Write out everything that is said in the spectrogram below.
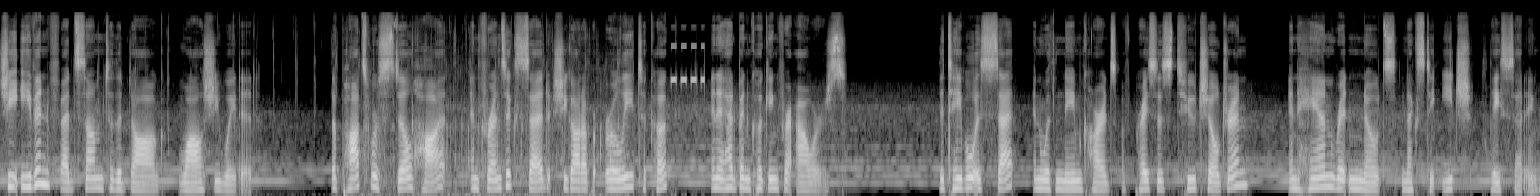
She even fed some to the dog while she waited. The pots were still hot, and forensics said she got up early to cook and it had been cooking for hours. The table is set and with name cards of Price's two children and handwritten notes next to each place setting.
